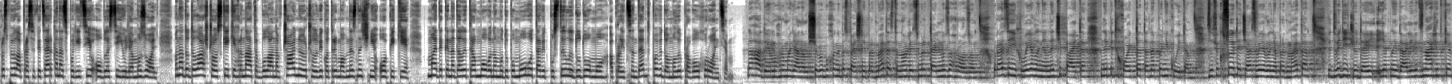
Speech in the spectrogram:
Розповіла пресофіцерка Нацполіції області Юлія Мозоль. Вона додала, що оскільки граната була навчальною, чоловік отримав незначні опіки. Медики надали травмованому допомогу та відпустили додому. А про інцидент повідомили правоохоронцям. Нагадуємо громадянам, що вибухонебезпечні предмети становлять смертельну загрозу. У разі їх виявлення не чіпайте, не підходьте та не панікуйте. Зафіксуйте час виявлення предмета, відведіть людей якнайдалі від знахідки.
